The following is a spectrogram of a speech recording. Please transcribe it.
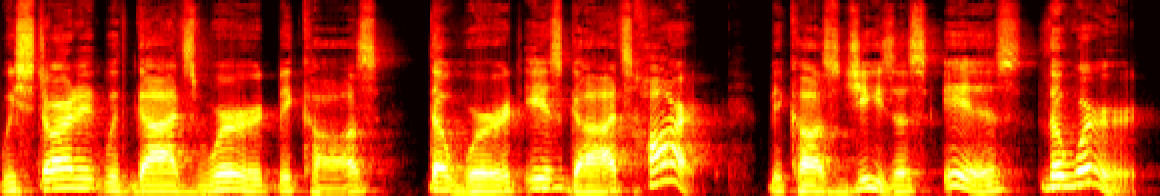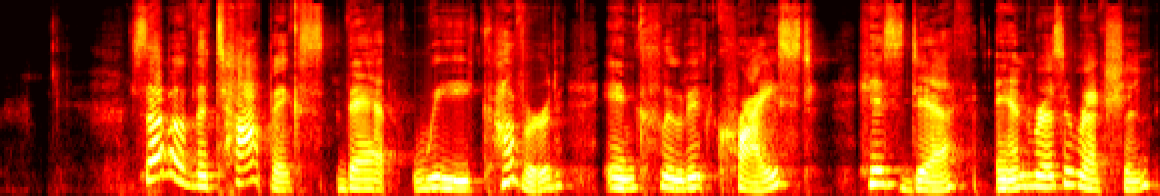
We started with God's Word because the Word is God's heart, because Jesus is the Word. Some of the topics that we covered included Christ, his death and resurrection,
